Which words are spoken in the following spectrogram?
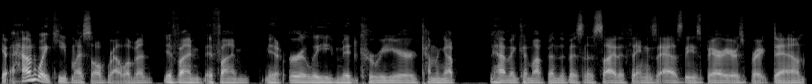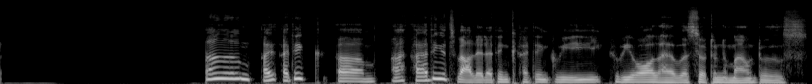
You know, how do I keep myself relevant if I'm if I'm you know early mid career coming up having come up in the business side of things as these barriers break down? Um, I, I think um, I, I think it's valid. I think I think we we all have a certain amount of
